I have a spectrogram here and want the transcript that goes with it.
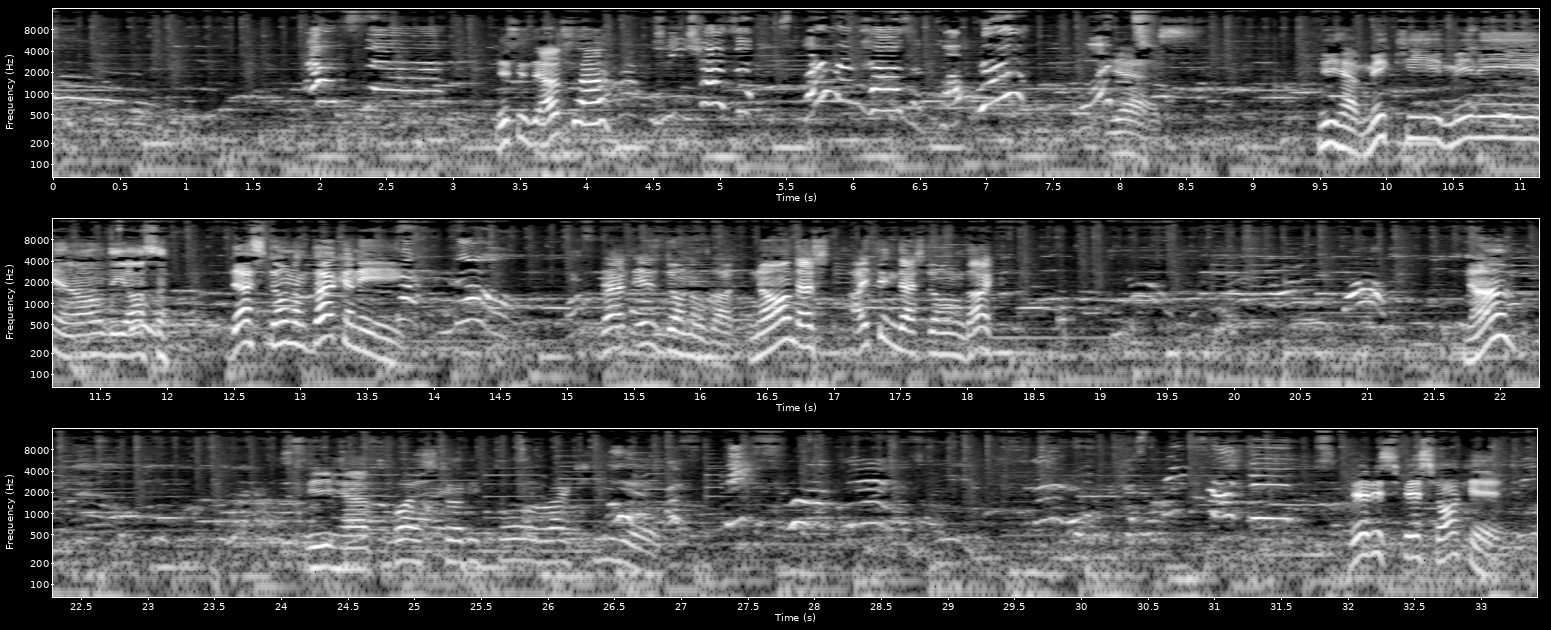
Elsa. This is Elsa. What? Yes. We have Mickey, Minnie, and all the awesome. That's Donald Duck, Aniq. No. That is Donald Duck. No, that's. I think that's Donald Duck. No? We have Toy Story 4 right here. Where is Space Rocket?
